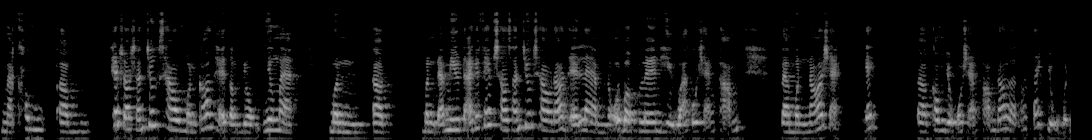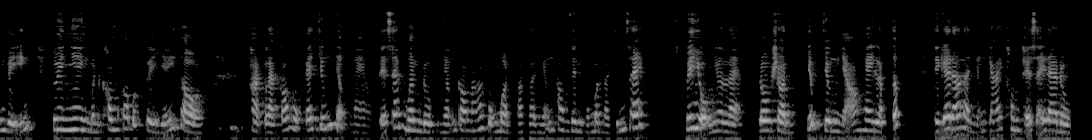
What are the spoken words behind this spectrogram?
Mà không um, phép so sánh trước sau mình có thể tận dụng nhưng mà mình uh, mình đã miêu tả cái phép so sánh trước sau đó để làm nổi bật lên hiệu quả của sản phẩm. Và mình nói rằng các ờ, công dụng của sản phẩm đó là có tác dụng vĩnh viễn. Tuy nhiên mình không có bất kỳ giấy tờ hoặc là có một cái chứng nhận nào để xác minh được những câu nói của mình hoặc là những thông tin của mình là chính xác. Ví dụ như là lotion giúp chân nhỏ ngay lập tức, thì cái đó là những cái không thể xảy ra được.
